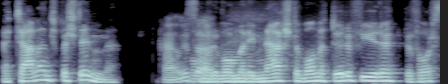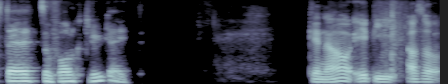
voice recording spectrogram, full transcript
eine Challenge bestimmen. Also. Wo, wir, wo wir im nächsten Monat durchführen, bevor es dann zu Folge 3 geht. Genau, ich bin also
